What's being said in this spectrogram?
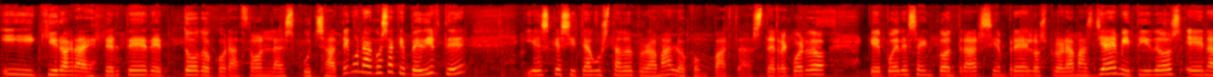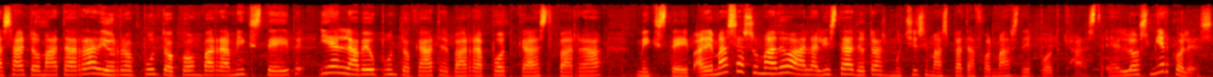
y quiero agradecerte de todo corazón la escucha. Tengo una cosa que pedirte es que si te ha gustado el programa lo compartas. Te recuerdo que puedes encontrar siempre los programas ya emitidos en asaltomataradiorock.com barra mixtape y en laveu.cat barra podcast barra mixtape. Además se ha sumado a la lista de otras muchísimas plataformas de podcast. Eh, Los miércoles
